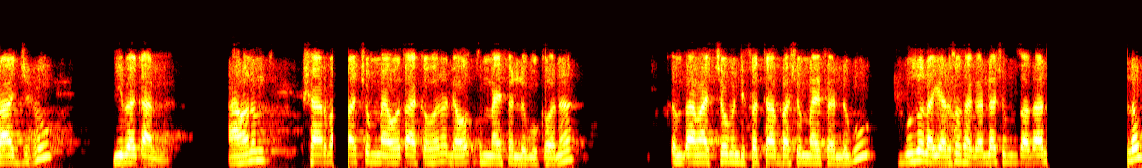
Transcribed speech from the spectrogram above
ራጅሑ ይበቃል። አሁንም ሻርባቸው የማይወጣ ከሆነ ሊያወጡት የማይፈልጉ ከሆነ ጥምጣማቸውም እንዲፈታባቸው የማይፈልጉ ጉዞ ላይ ያለ ሰው ታውቃላችሁ? ብዛት አለው።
